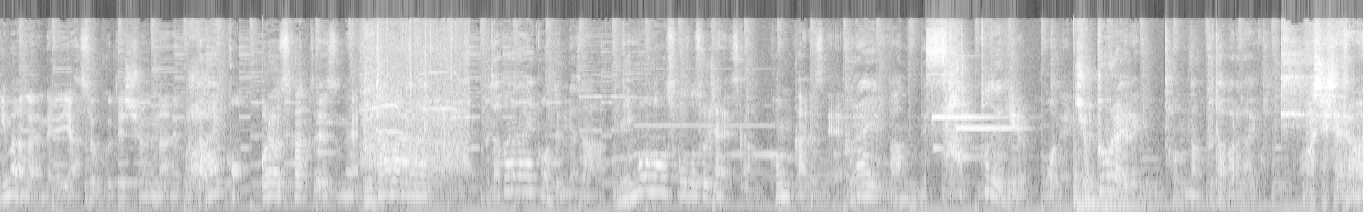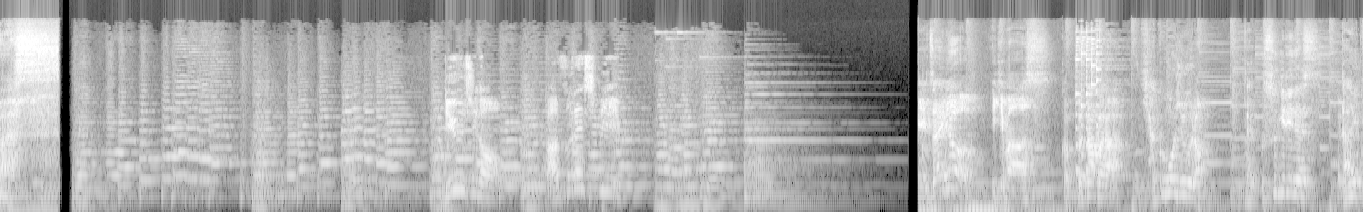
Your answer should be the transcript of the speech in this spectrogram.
今がね安くて旬なねこれ大根。これを使ってですね豚バラ大根。豚バラ大根って皆さん煮物を想像するじゃないですか。今回はですねフライパンでさっとできる。もうね10分ぐらいでできる。そんな豚バラ大根。お教えしたいと思います。リュウジのバズレシピ。材料いきます。これ豚バラ 150g 薄切りです。大根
